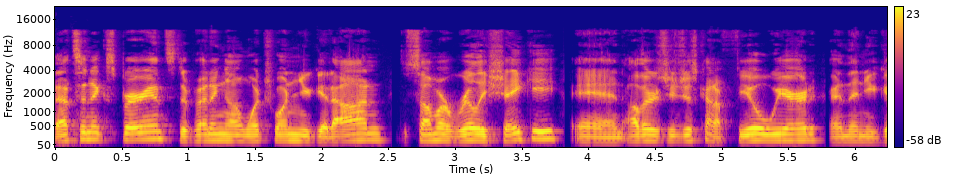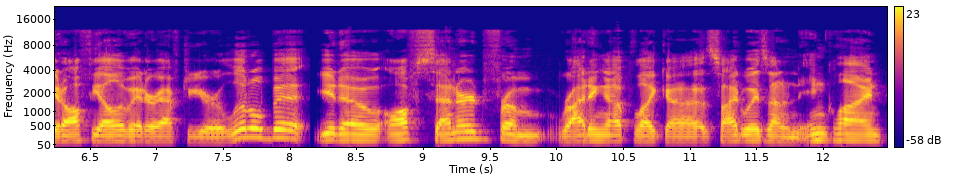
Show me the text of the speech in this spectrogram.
that's an experience depending on which one you get on. Some are really shaky and others you just kind of feel weird. And then you get off the elevator after you're a little bit, you know, off centered from riding up like uh, sideways on an incline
